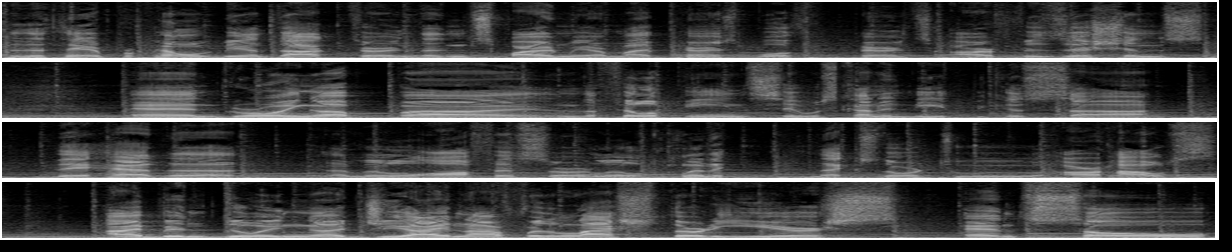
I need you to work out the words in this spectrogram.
The thing that propelled me to being a doctor and that inspired me are my parents. Both parents are physicians. And growing up uh, in the Philippines, it was kind of neat because uh, they had a, a, little office or a little clinic next door to our house. I've been doing uh, GI now for the last 30 years, and so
